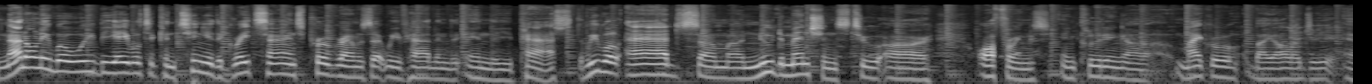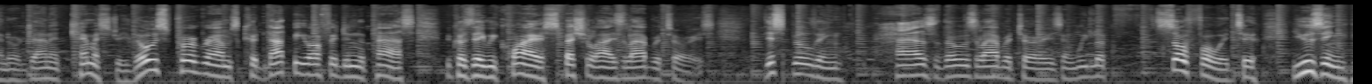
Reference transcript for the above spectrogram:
Not only will we be able to continue the great science programs that we've had in the, in the past, we will add some uh, new dimensions to our offerings, including uh, microbiology and organic chemistry. Those programs could not be offered in the past because they require specialized laboratories. This building has those laboratories, and we look so forward to using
